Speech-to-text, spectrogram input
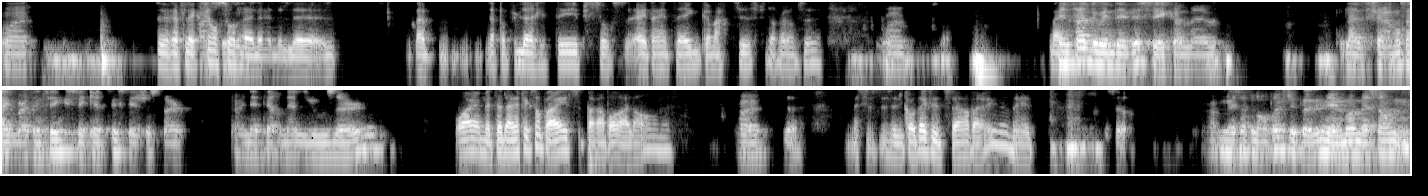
Ouais. C'est une réflexion sur la, la, popularité, puis sur être intègre comme artiste, puis ça fait comme ça. Ouais. Ben, Inside de Win Davis, c'est comme euh, la différence avec Barton Fink, c'est que c'est juste un, un, éternel loser. Ouais, mais t'as de la réflexion pareille par rapport à l'art. Ouais. Mais c'est, le contexte est différent pareil, mais c'est ça. Mais ça fait longtemps que je l'ai pas vu, mais moi, me semble,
